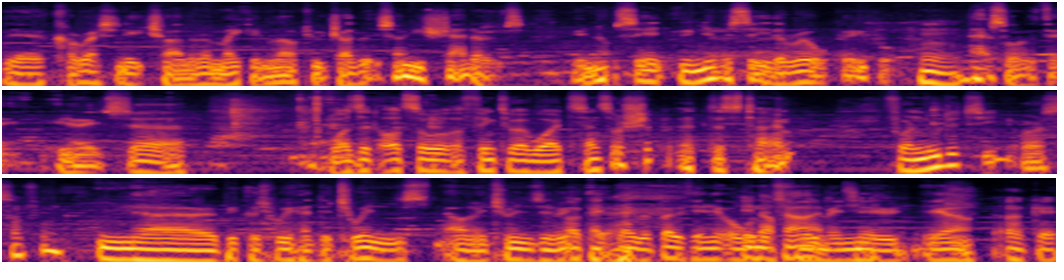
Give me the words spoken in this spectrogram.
they're caressing each other and making love to each other. It's only shadows. You're not seeing. You never see the real people. That sort of thing. You know, it's. Uh, Was it also a thing to avoid censorship at this time? For nudity or something? no, because we had the twins. I mean, twins. Of, Okay. They were both in it all Enough the time in nude. Yeah. Okay.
